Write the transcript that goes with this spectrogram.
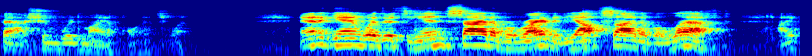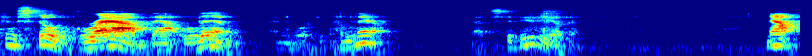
fashion with my opponent's limb. And again, whether it's the inside of a right or the outside of a left, I can still grab that limb and work it from there. That's the beauty of it. Now,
